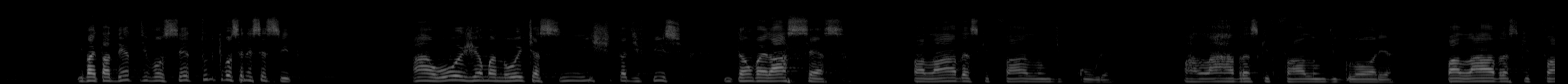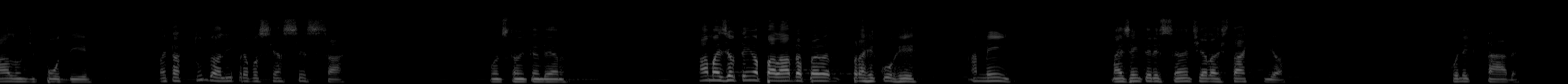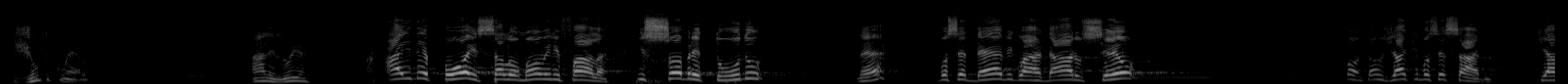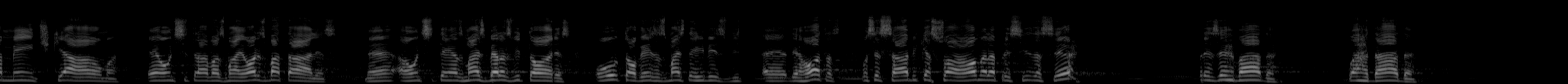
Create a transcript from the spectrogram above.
E vai estar dentro de você tudo que você necessita. Ah, hoje é uma noite assim, ixi, está difícil. Então vai lá, acessa. Palavras que falam de cura, palavras que falam de glória, palavras que falam de poder. Vai estar tudo ali para você acessar. Quantos estão entendendo? Ah, mas eu tenho a palavra para recorrer. Amém. Mas é interessante, ela está aqui, ó, conectada, junto com ela. Aleluia. Aí depois Salomão ele fala: "E sobretudo, né? Você deve guardar o seu Bom, então já que você sabe que a mente, que a alma é onde se travam as maiores batalhas, né, onde se tem as mais belas vitórias, ou talvez as mais terríveis é, derrotas, você sabe que a sua alma ela precisa ser preservada, guardada,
